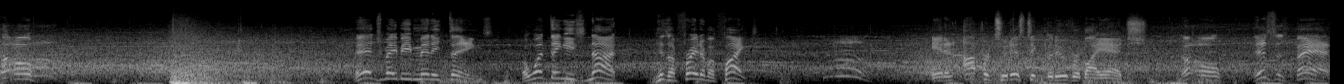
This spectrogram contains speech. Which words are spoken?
Uh-oh. Edge may be many things, but one thing he's not is afraid of a fight. And an opportunistic maneuver by Edge. Uh-oh, this is bad.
